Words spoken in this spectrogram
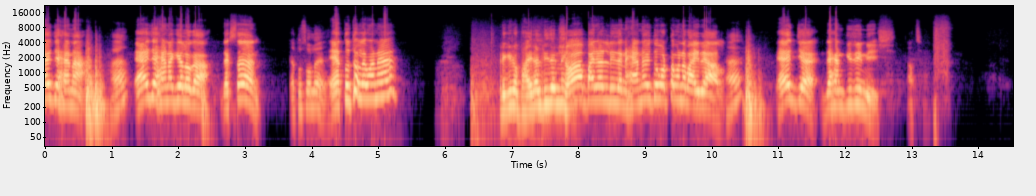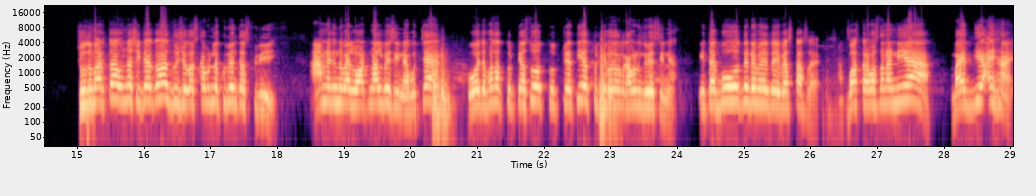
এই যে হেনা। হ্যাঁ? এই যে হেনা গেল গা দেখছেন? এত চলে? এত চলে মানে? এটা কি সব ভাইরাল ডিজাইন সব ভাইরাল ডিজাইন হেনই তো বর্তমানে ভাইরাল হ্যাঁ? এই যে দেখেন কি জিনিস? শুধুমাত্র উনাশি টাকা গজ দুইশো গজ কাপড় নিলে কুরিয়ান চার্জ ফ্রি আমরা কিন্তু ভাই লট মাল বেশি না বুঝছেন? ওই যে পঁচাত্তর টাকা সত্তর টাকা তিয়াত্তর টাকা গজ কাপড় কিন্তু বেশি না। এটা বহুত ব্যস্ত আছে। বস্তার বস্তা না নিয়া বাইরে গিয়ে আই হায়।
